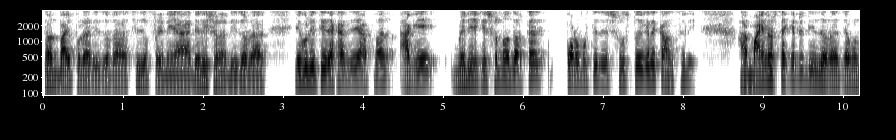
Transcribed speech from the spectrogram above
যেমন bipolar disorder schizophrenia delusional disorder এগুলিতে দেখা যায় আপনার আগে মেডিকেশনও দরকার, পরবর্তীতে সুস্থ হয়ে গেলে কাউন্সেলিং আর মাইনর সাইকেট্রিক ডিজর্ডার যেমন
